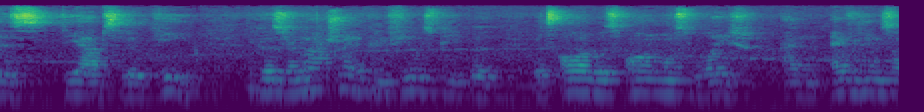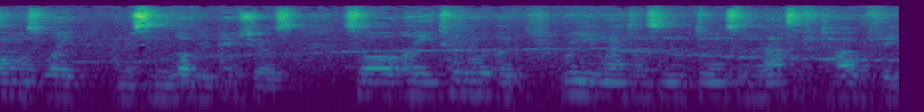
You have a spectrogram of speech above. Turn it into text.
is the absolute key because you're not trying to confuse people. It's always almost white, and everything's almost white, and there's some lovely pictures. So I took a, I really went on some doing some lots of photography,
